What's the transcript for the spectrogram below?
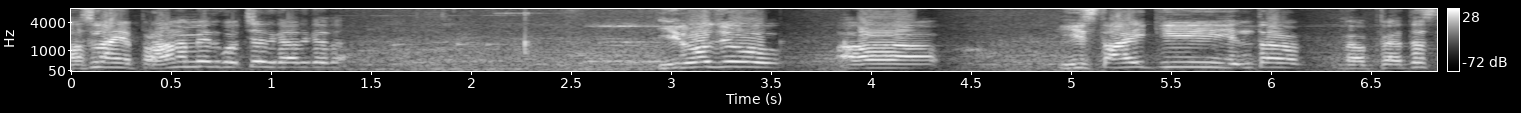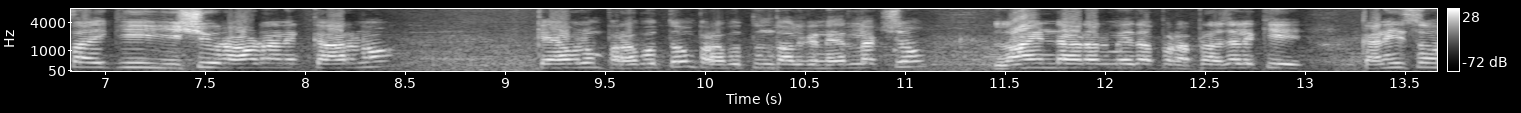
అసలు ఆయన ప్రాణం మీదకి వచ్చేది కాదు కదా. ఈరోజు ఈ స్థాయికి ఇంత పెద్ద స్థాయికి ఇష్యూ రావడానికి కారణం కేవలం ప్రభుత్వం ప్రభుత్వం తాలూకా నిర్లక్ష్యం లా అండ్ ఆర్డర్ మీద ప్ర- ప్రజలకి కనీసం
